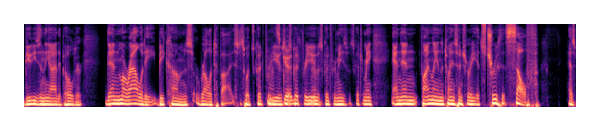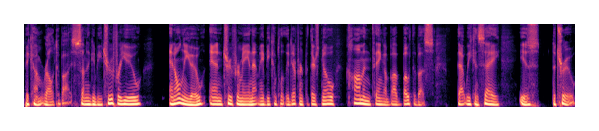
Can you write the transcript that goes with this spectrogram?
beauty's in the eye of the beholder. Then morality becomes relativized. It's what's good for That's you. It's what's good. good for you. Yeah. It's good for me. It's what's good for me. And then finally, in the 20th century, it's truth itself has become relativized. Something can be true for you and only you, and true for me, and that may be completely different. But there's no common thing above both of us that we can say is the true.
